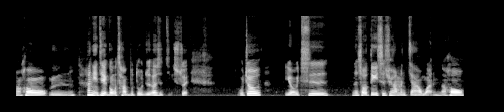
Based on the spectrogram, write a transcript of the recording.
然后，嗯，她年纪也跟我差不多，就是二十几岁。我就有一次，那时候第一次去他们家玩，然后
